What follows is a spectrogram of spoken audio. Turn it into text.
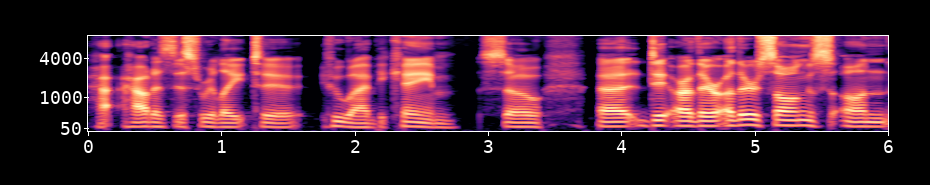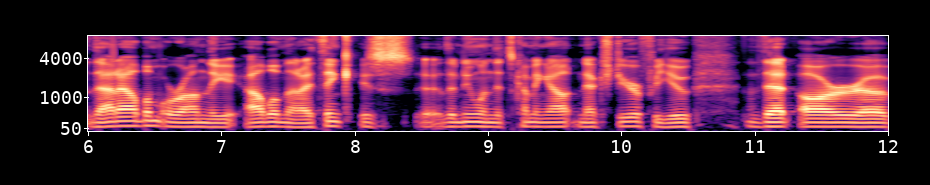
how, how does this relate to who I became. So, uh, do, are there other songs on that album or on the album that I think is uh, the new one that's coming out next year for you that are uh,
